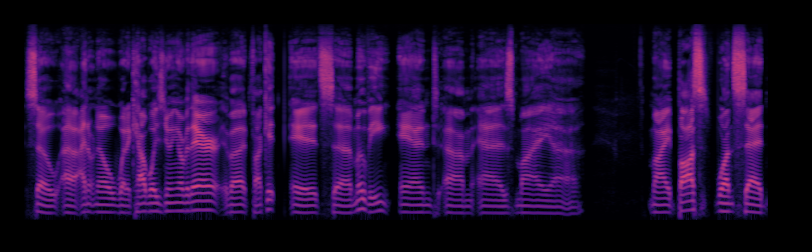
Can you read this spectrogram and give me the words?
So uh, I don't know what a cowboy's doing over there, but fuck it, it's a movie. And um, as my uh, my boss once said,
